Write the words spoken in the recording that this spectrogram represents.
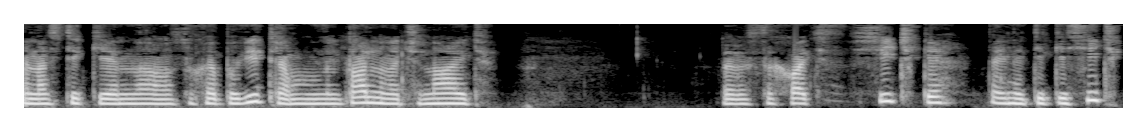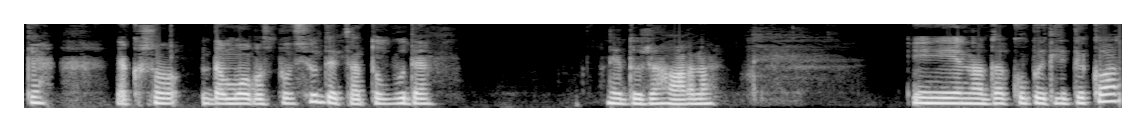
І настільки на сухе повітря моментально починають пересихати щічки, та й не тільки щічки. Якщо дамо розповсюдиться, то буде не дуже гарно. І треба купити ліпікар.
